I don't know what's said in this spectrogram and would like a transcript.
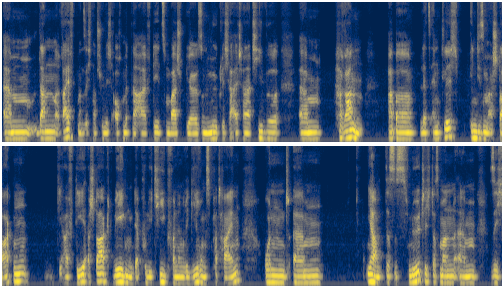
Ähm, dann reift man sich natürlich auch mit einer AfD zum Beispiel so eine mögliche Alternative ähm, heran. Aber letztendlich in diesem Erstarken, die AfD erstarkt wegen der Politik von den Regierungsparteien. Und ähm, ja, das ist nötig, dass man ähm, sich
